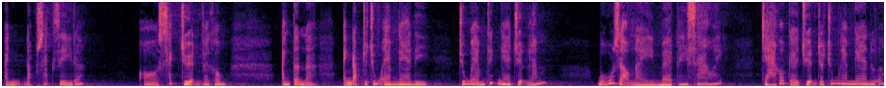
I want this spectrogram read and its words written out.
anh đọc sách gì đó? Ờ sách truyện phải không? Anh Tân à, anh đọc cho chúng em nghe đi. Chúng em thích nghe chuyện lắm. Bố dạo này mệt hay sao ấy, chả có kể chuyện cho chúng em nghe nữa.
